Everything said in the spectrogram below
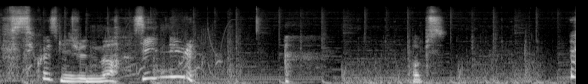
C'est quoi ce mini-jeu de mort? C'est nul Oups.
